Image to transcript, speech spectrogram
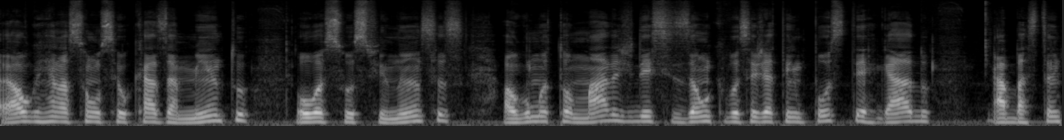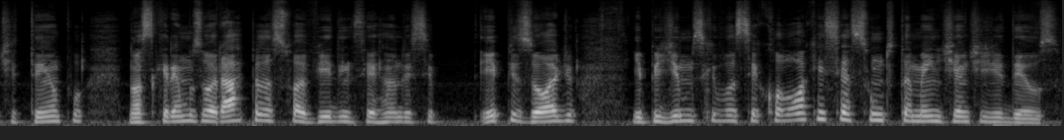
algo em relação ao seu casamento ou às suas finanças, alguma tomada de decisão que você já tem postergado há bastante tempo. Nós queremos orar pela sua vida encerrando esse episódio e pedimos que você coloque esse assunto também diante de Deus.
